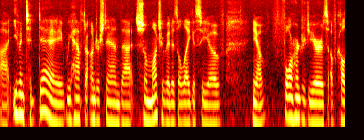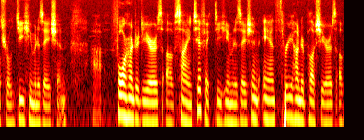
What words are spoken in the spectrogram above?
uh, even today we have to understand that so much of it is a legacy of you know, 400 years of cultural dehumanization, uh, 400 years of scientific dehumanization, and 300 plus years of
